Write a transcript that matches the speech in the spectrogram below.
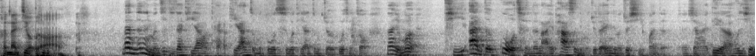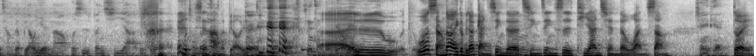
很难救啊。那那你们自己在提案提提案这么多次，我提案这么久的过程中，那有没有？提案的过程的哪一 part 是你们觉得哎、欸，你们最喜欢的？像 idea 啊，或是现场的表演啊，或是分析啊，这些 不同的现场的表演。对，现场的表演。呃，我想到一个比较感性的情境是提案前的晚上，前一天。对，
